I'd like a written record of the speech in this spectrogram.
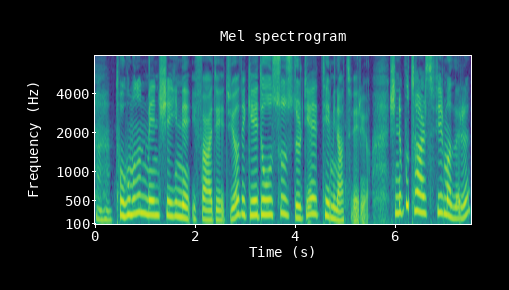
Hı hı. Tohumunun menşeini ifade ediyor ve GDO'suzdur diye teminat veriyor. Şimdi bu tarz firmaları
